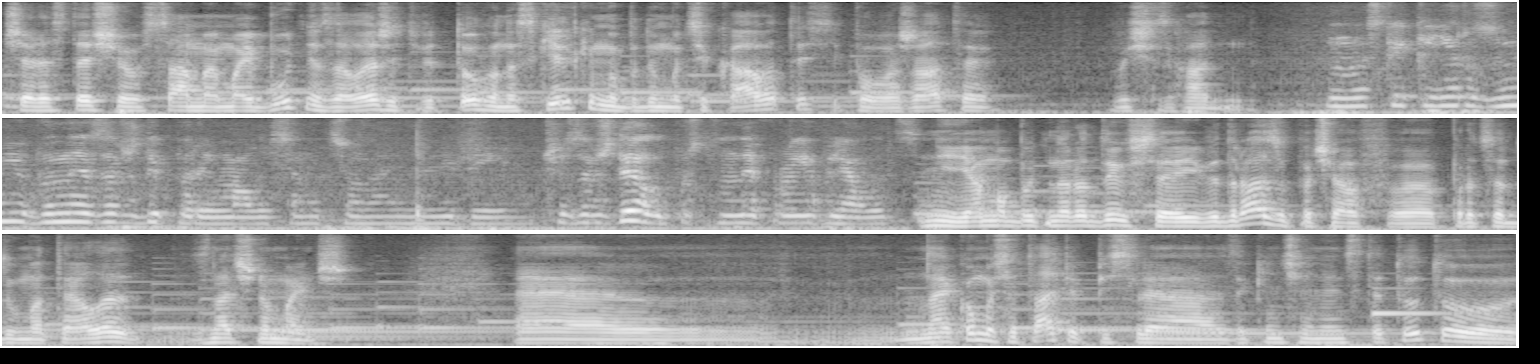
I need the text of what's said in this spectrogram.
Через те, що саме майбутнє залежить від того, наскільки ми будемо цікавитись і поважати вище згадане. Ну, наскільки я розумію, ви не завжди переймалися національною ідеєю. Чи завжди, але просто не проявляли це. Ні, я, мабуть, народився і відразу почав е, про це думати, але значно менше. Е, на якомусь етапі після закінчення інституту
